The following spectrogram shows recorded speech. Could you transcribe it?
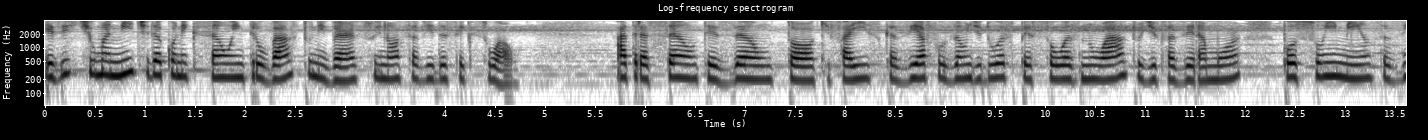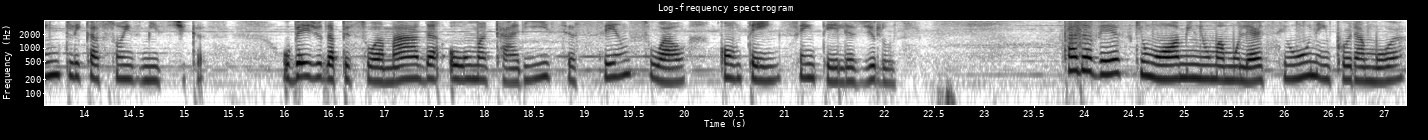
Existe uma nítida conexão entre o vasto universo e nossa vida sexual. Atração, tesão, toque, faíscas e a fusão de duas pessoas no ato de fazer amor possuem imensas implicações místicas. O beijo da pessoa amada ou uma carícia sensual contém centelhas de luz. Cada vez que um homem e uma mulher se unem por amor,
